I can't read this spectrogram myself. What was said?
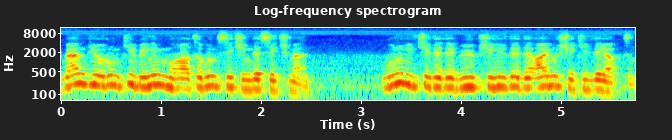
Ben diyorum ki benim muhatabım seçimde seçmen. Bunu ilçede de büyük şehirde de aynı şekilde yaptım.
